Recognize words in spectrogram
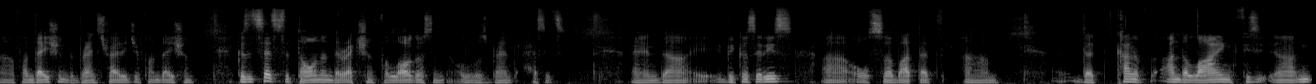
uh, foundation, the brand strategy foundation, because it sets the tone and direction for logos and all those brand assets. And uh, because it is uh, also about that um, that kind of underlying phys-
